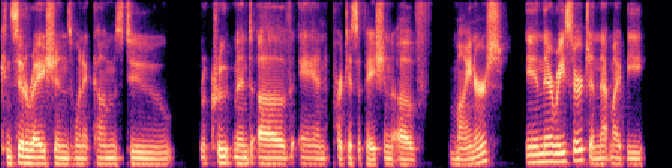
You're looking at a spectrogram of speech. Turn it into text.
considerations when it comes to recruitment of and participation of minors in their research. And that might be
